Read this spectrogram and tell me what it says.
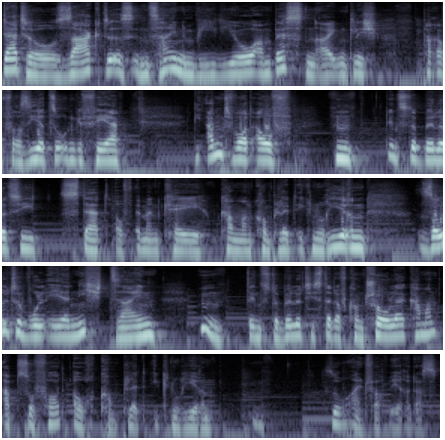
Datto sagte es in seinem Video am besten eigentlich, paraphrasiert so ungefähr, die Antwort auf hm, den Stability Stat auf MNK kann man komplett ignorieren, sollte wohl eher nicht sein, hm, den Stability Stat of Controller kann man ab sofort auch komplett ignorieren. So einfach wäre das.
